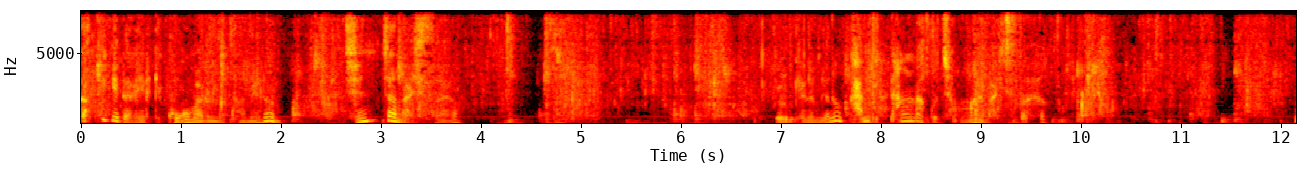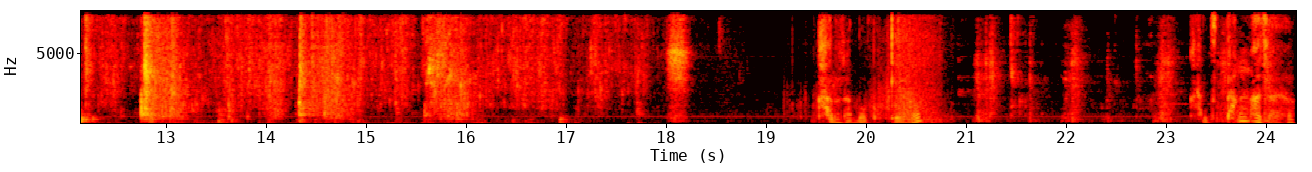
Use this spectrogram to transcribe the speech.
깍두기에다가 이렇게 고구마를 넣고 하면은 진짜 맛있어요. 이렇게 하면은 간도 딱 맞고 정말 맛있어요. 간을 한번 볼게요. 간도 딱 맞아요.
